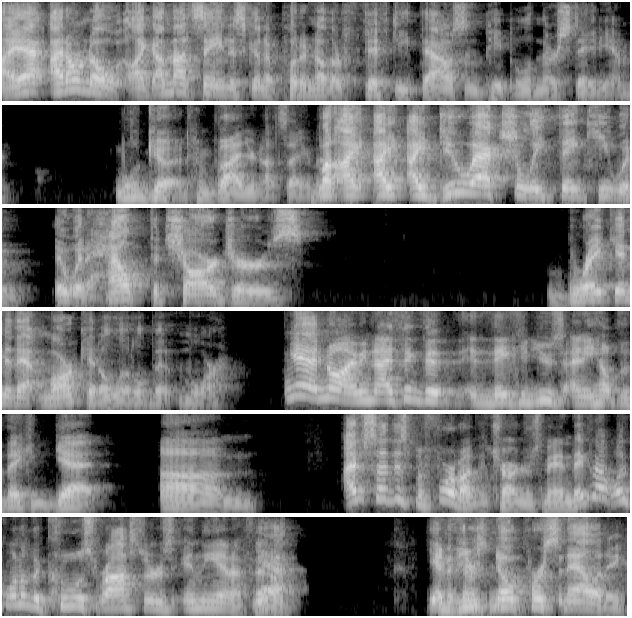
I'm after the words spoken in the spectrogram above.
I I don't know. Like I'm not saying it's going to put another fifty thousand people in their stadium, Well, good. I'm glad you're not saying that. but I, I I do actually think he would. It would help the Chargers break into that market a little bit more. Yeah, no, I mean, I think that they could use any help that they could get. Um, I've said this before about the Chargers, man. They've got like one of the coolest rosters in the NFL. Yeah, yeah, If but you there's no personality.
